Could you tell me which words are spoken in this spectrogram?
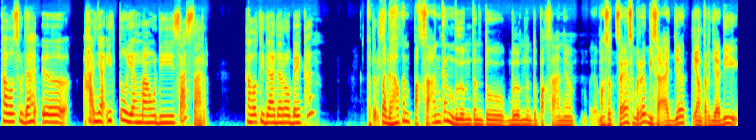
kalau sudah eh, hanya itu yang mau disasar, kalau tidak ada robekan, Tapi Terus- padahal kan paksaan kan belum tentu belum tentu paksaannya. Maksud saya sebenarnya bisa aja yang terjadi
